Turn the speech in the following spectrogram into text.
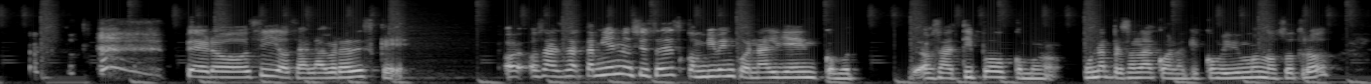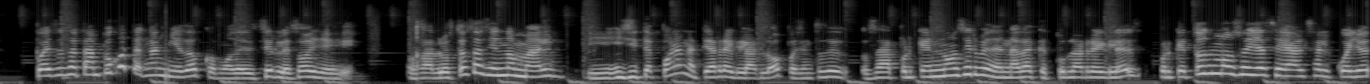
pero sí, o sea, la verdad es que, o, sea, también si ustedes conviven con alguien como, o sea, tipo como una persona con la que convivimos nosotros, pues, o sea, tampoco tengan miedo como de decirles, oye, o sea, lo estás haciendo mal y, si te ponen a ti a arreglarlo, pues entonces, o sea, porque no sirve de nada que tú lo arregles, porque todos modos ella se alza el cuello,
